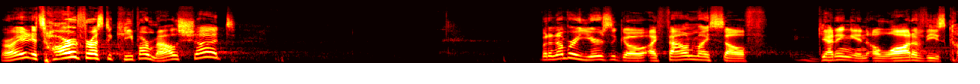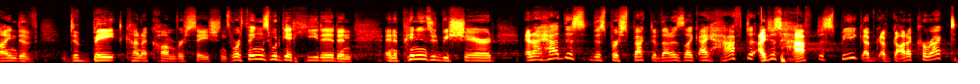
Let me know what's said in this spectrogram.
right? It's hard for us to keep our mouths shut. But a number of years ago, I found myself getting in a lot of these kind of debate kind of conversations where things would get heated and, and opinions would be shared. And I had this, this perspective that I was like, I have to, I just have to speak. I've, I've got to correct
